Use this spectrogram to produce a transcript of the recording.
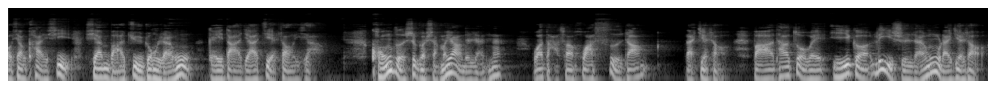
好像看戏，先把剧中人物给大家介绍一下。孔子是个什么样的人呢？我打算花四章来介绍，把他作为一个历史人物来介绍，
